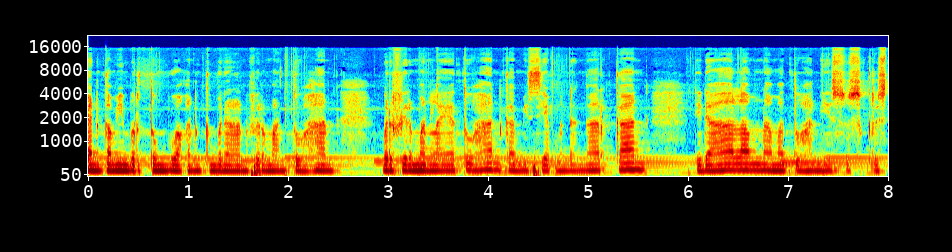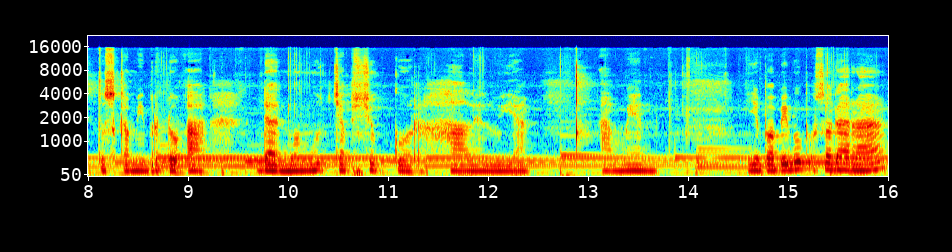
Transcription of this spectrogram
dan kami bertumbuh akan kebenaran firman Tuhan. Berfirmanlah ya Tuhan, kami siap mendengarkan. Di dalam nama Tuhan Yesus Kristus kami berdoa dan mengucap syukur. Haleluya. Amin. Ya Bapak Ibu Saudara,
